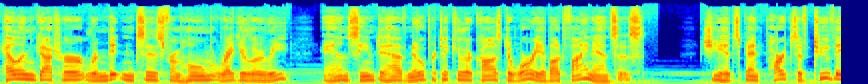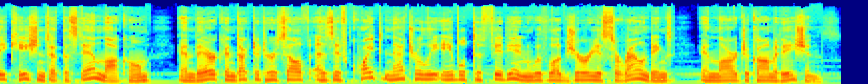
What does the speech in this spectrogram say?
Helen got her remittances from home regularly and seemed to have no particular cause to worry about finances. She had spent parts of two vacations at the Stanlock home and there conducted herself as if quite naturally able to fit in with luxurious surroundings and large accommodations.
